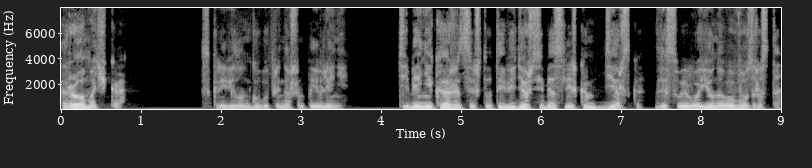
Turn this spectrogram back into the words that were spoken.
«Ромочка!» — скривил он губы при нашем появлении. «Тебе не кажется, что ты ведешь себя слишком дерзко для своего юного возраста?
